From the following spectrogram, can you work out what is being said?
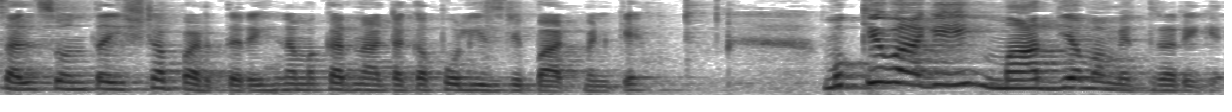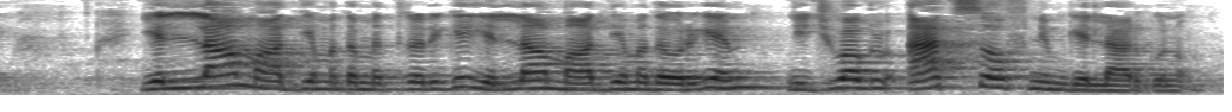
ಸಲ್ಲಿಸುವಂತ ಇಷ್ಟಪಡ್ತೀರಿ ನಮ್ಮ ಕರ್ನಾಟಕ ಪೊಲೀಸ್ ಡಿಪಾರ್ಟ್ಮೆಂಟ್ಗೆ. ಮುಖ್ಯವಾಗಿ ಮಾಧ್ಯಮ ಮಿತ್ರರಿಗೆ. ಎಲ್ಲ ಮಾಧ್ಯಮದ ಮಿತ್ರರಿಗೆ, ಎಲ್ಲ ಮಾಧ್ಯಮದವರಿಗೆ ನಿಜವಾಗ್ಲೂ ಆಕ್ಸ್ ಆಫ್ ನಿಮ್ಗೆಲ್ಲಾರ್ಗು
